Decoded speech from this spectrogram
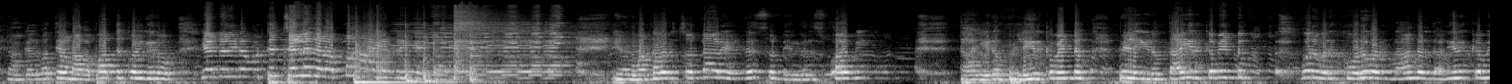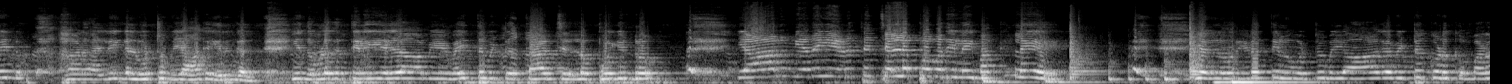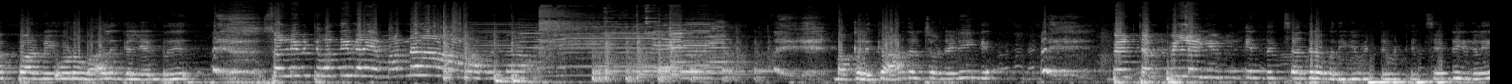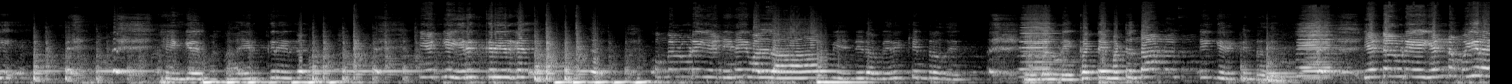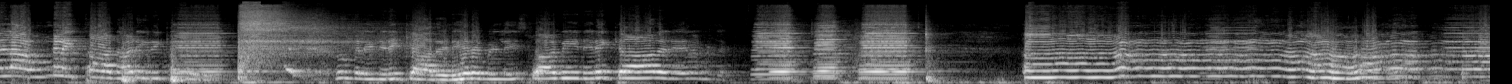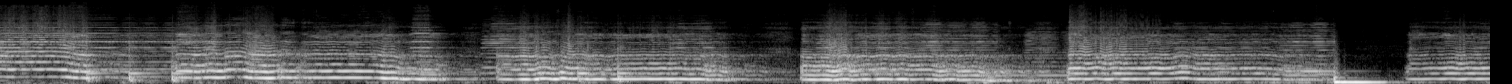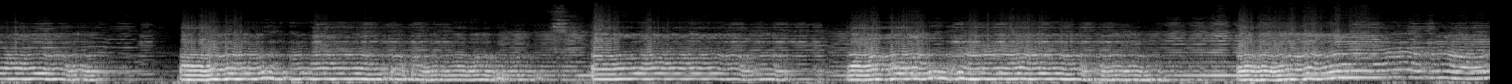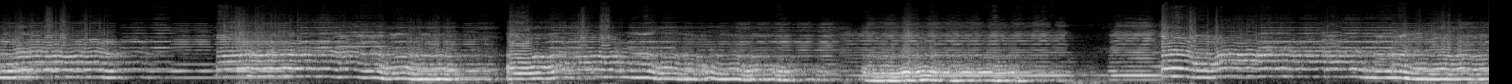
நாங்கள் பத்திரமாக பார்த்துக் கொள்கிறோம். எங்களிடம் விட்டு செல்லுங்கள் அம்மா என்று கேட்டார். எனது மன்னவர் சொன்னார் என்ன சொன்னீர்கள் சுவாமி? தாயிடம் பிள்ளை இருக்க வேண்டும். பிள்ளையிடம் தாய் இருக்க வேண்டும். ஒருவருக்கு ஒருவர் நாங்கள் தான் இருக்க வேண்டும். ஆனால் நீங்கள் ஒற்றுமையாக இருங்கள். இந்த உலகத்திலே எல்லாமே வைத்துவிட்டு தான் செல்ல போகின்றோம். யாரும் எதையும் எடுத்து செல்ல போவதில்லை மக்களே. எல்லோரிடத்தில் ஒற்றுமையாக விட்டுக் கொடுக்கும் மனப்பான்மையோடு வாழுங்கள் என்று சொல்லிவிட்டு வந்தீர்களே மன்னா. மக்களுக்கு ஆறுதல் சொன்ன நீங்க பெற்ற பிள்ளையும் இந்த சந்திரமதியை விட்டு விட்டு சென்றீர்களே. எங்கே இருக்கிறீர்கள்? எங்கே இருக்கிறீர்கள்? உங்களுடைய நினைவெல்லாம் என்னிடம் இருக்கின்றது. எங்களுடைய கட்டை மட்டும்தான் இங்கு இருக்கின்றது. எங்களுடைய எண்ணம் உயிரெல்லாம் உங்களைத்தான் நாடி இருக்கின்றது. உங்களை நினைக்காத நேரமில்லை சுவாமி. நினைக்காத நேரம் நேரமில்லை না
